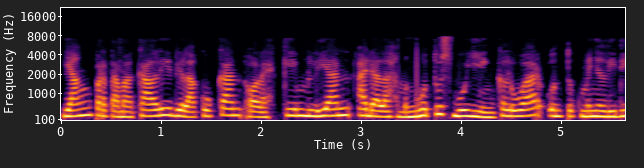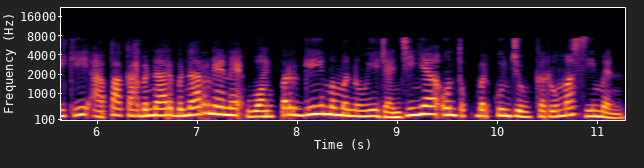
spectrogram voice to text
yang pertama kali dilakukan oleh Kim Lian adalah mengutus Buying keluar untuk menyelidiki apakah benar-benar Nenek Wong pergi memenuhi janjinya untuk berkunjung ke rumah Simen.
